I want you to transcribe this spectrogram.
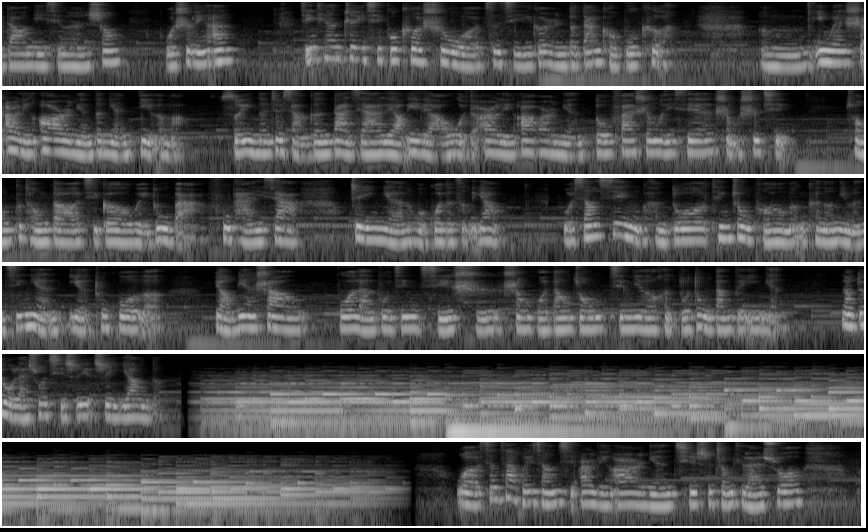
回到逆行人生，我是林安。今天这一期播客是我自己一个人的单口播客。嗯，因为是二零二二年的年底了嘛，所以呢就想跟大家聊一聊我的二零二二年都发生了一些什么事情，从不同的几个维度吧，复盘一下这一年我过得怎么样。我相信很多听众朋友们，可能你们今年也度过了表面上波澜不惊，其实生活当中经历了很多动荡的一年。那对我来说，其实也是一样的。我现在回想起二零二二年，其实整体来说。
